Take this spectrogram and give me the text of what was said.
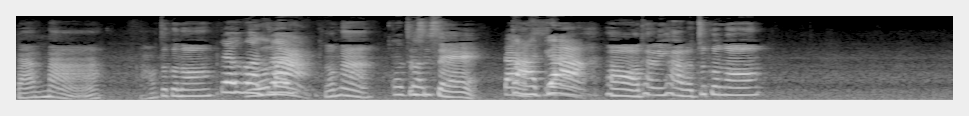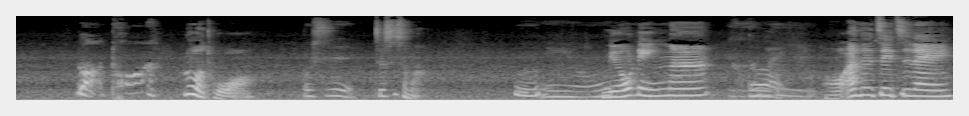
斑马。然后这个呢？这个是河马。这个这是谁？大象。哦，太厉害了！这个呢？骆驼。骆驼。不是。这是什么？牛。牛羚吗？对。哦，啊，那这只嘞？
